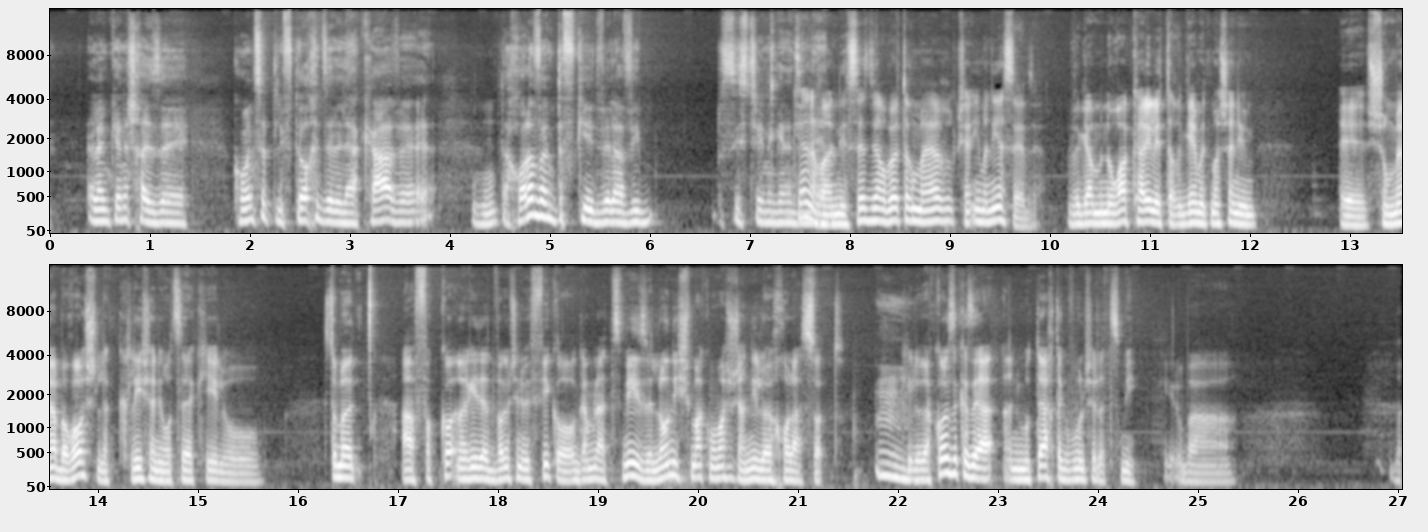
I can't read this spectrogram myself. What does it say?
אלא אם כן יש לך איזה קונספט לפתוח את זה ללהקה, ואתה יכול לבוא עם תפקיד ולהביא בסיסט שינגן את זה. כן, אבל. אני אעשה את זה הרבה יותר מהר אם אני אעשה את זה. וגם נורא קל לי לתרגם את מה שאני אה, שומע בראש לכלי שאני רוצה, כאילו... זאת אומרת, ההפקות, נגיד הדברים שאני מפיק, או גם לעצמי, זה לא נשמע כמו משהו שאני לא יכול לעשות. Mm. כאילו, הכל זה כזה, אני מותח את הגבול של עצמי, כאילו, ב... ב-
